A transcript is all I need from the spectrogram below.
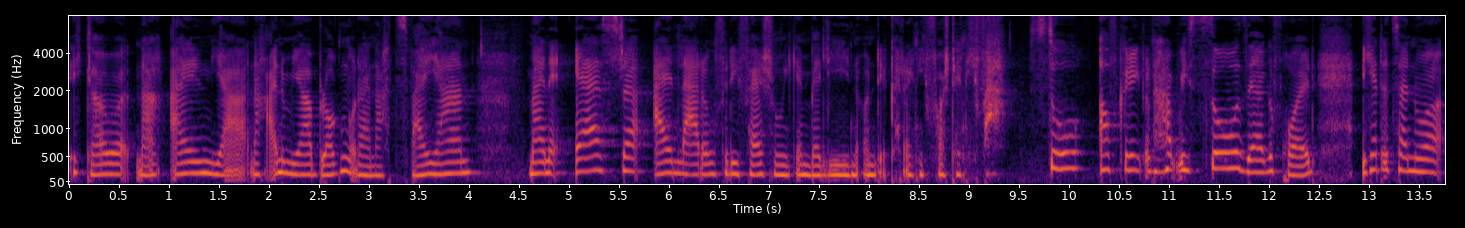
ich glaube, nach ein Jahr, nach einem Jahr Bloggen oder nach zwei Jahren meine erste Einladung für die Fashion Week in Berlin und ihr könnt euch nicht vorstellen, ich war so aufgeregt und habe mich so sehr gefreut. Ich hatte zwar nur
